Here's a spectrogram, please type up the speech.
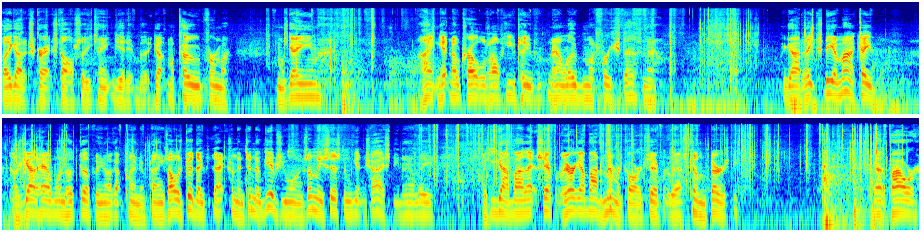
uh, they got it scratched off so you can't get it, but got my code for my my game. I ain't getting no trolls off YouTube downloading my free stuff now. I got an HDMI cable because you got to have one hooked up. You know, I got plenty of things. Always good they actual Nintendo gives you one. Some of these systems getting shisty nowadays. Like you got to buy that separately. Or you got to buy the memory card separately. That's coming Thursday. Got a power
